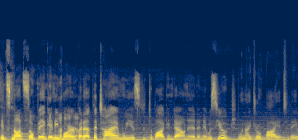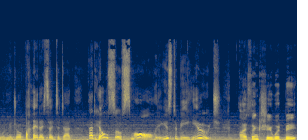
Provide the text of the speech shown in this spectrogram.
it's not so big anymore, but at the time we used to toboggan down it and it was huge. When I drove by it today, when we drove by it, I said to Dad, that hill's so small. It used to be huge. I think she would be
